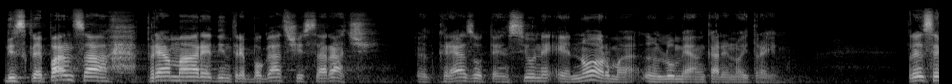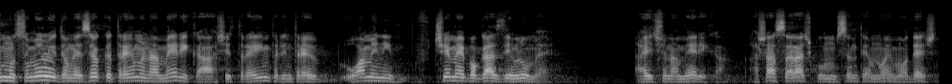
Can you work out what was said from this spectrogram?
Discrepanța prea mare dintre bogați și săraci creează o tensiune enormă în lumea în care noi trăim. Trebuie să-i mulțumim lui Dumnezeu că trăim în America și trăim printre oamenii cei mai bogați din lume, aici în America. Așa săraci cum suntem noi, modești.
